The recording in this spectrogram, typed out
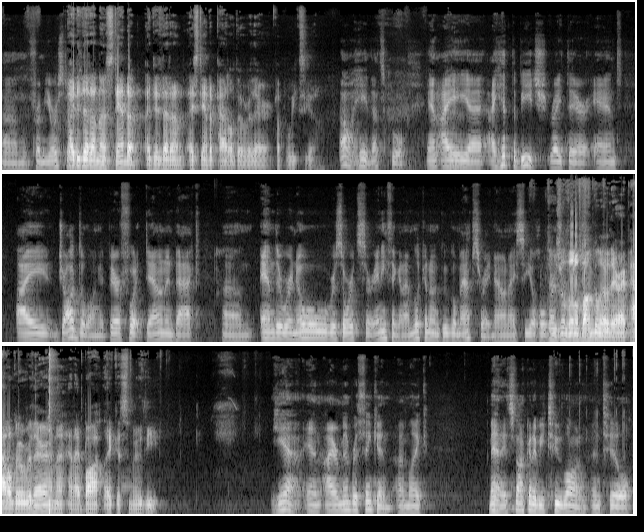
um, from your story. I did that on a stand up. I did that on I stand up paddled over there a couple weeks ago. Oh, hey, that's cool. And I uh, I hit the beach right there and I jogged along it barefoot down and back. Um, and there were no resorts or anything. And I'm looking on Google Maps right now, and I see a whole. There's a little bungalow there. I paddled over there, and I, and I bought like a smoothie. Yeah, and I remember thinking, I'm like, man, it's not going to be too long until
